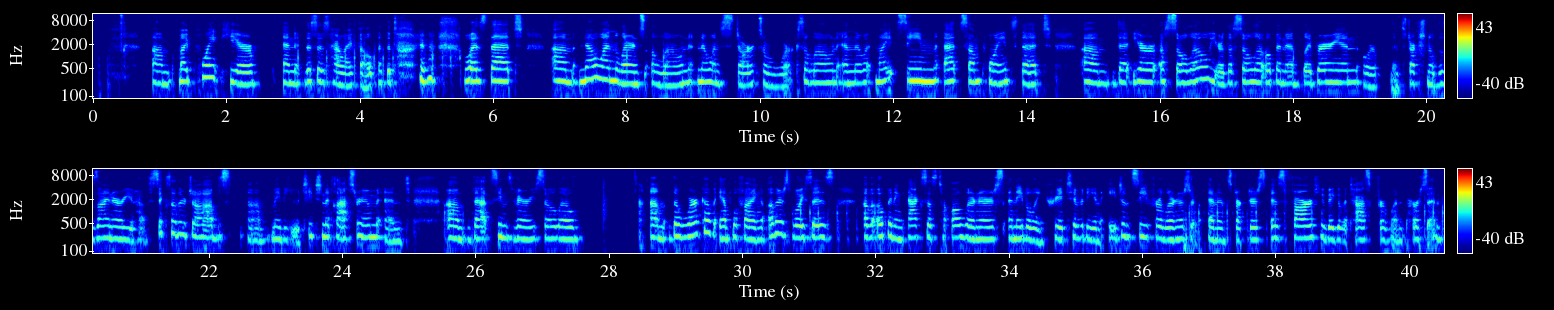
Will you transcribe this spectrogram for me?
Um, my point here, and this is how I felt at the time, was that um, no one learns alone, no one starts or works alone. And though it might seem at some point that um, that you're a solo, you're the solo open ed librarian or instructional designer, you have six other jobs, um, maybe you teach in a classroom and um, that seems very solo. Um, the work of amplifying others' voices, of opening access to all learners, enabling creativity and agency for learners and instructors is far too big of a task for one person.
